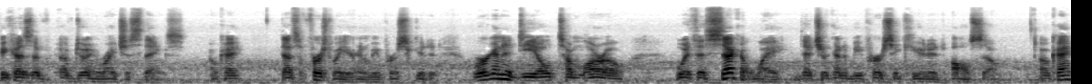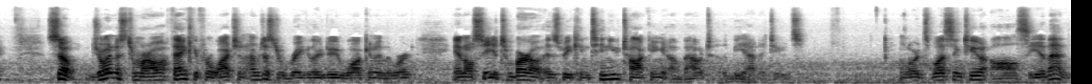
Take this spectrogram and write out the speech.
because of, of doing righteous things. Okay, that's the first way you're going to be persecuted. We're going to deal tomorrow with the second way that you're going to be persecuted also. Okay? So, join us tomorrow. Thank you for watching. I'm just a regular dude walking in the Word. And I'll see you tomorrow as we continue talking about the Beatitudes. Lord's blessing to you. I'll see you then.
